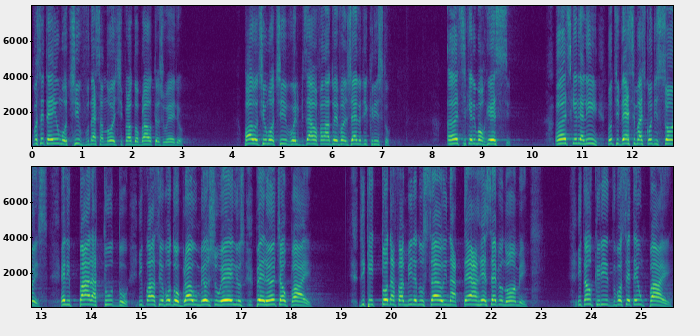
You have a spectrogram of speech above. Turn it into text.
Você tem um motivo nessa noite para dobrar o teu joelho? Paulo tinha um motivo, ele precisava falar do evangelho de Cristo. Antes que ele morresse, antes que ele ali não tivesse mais condições, ele para tudo e fala assim: Eu vou dobrar os meus joelhos perante ao Pai, de quem toda a família no céu e na terra recebe o nome. Então, querido, você tem um Pai,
